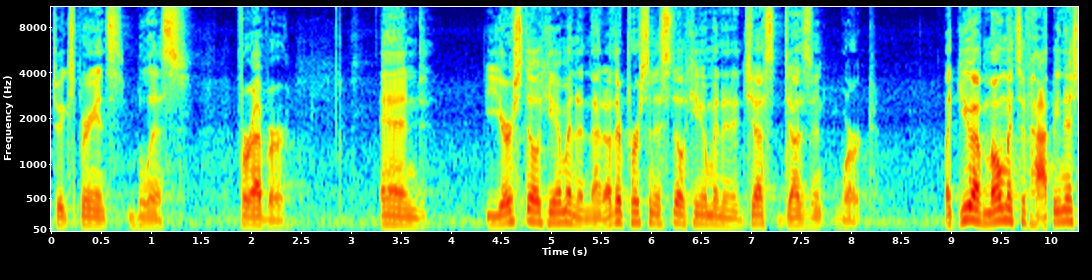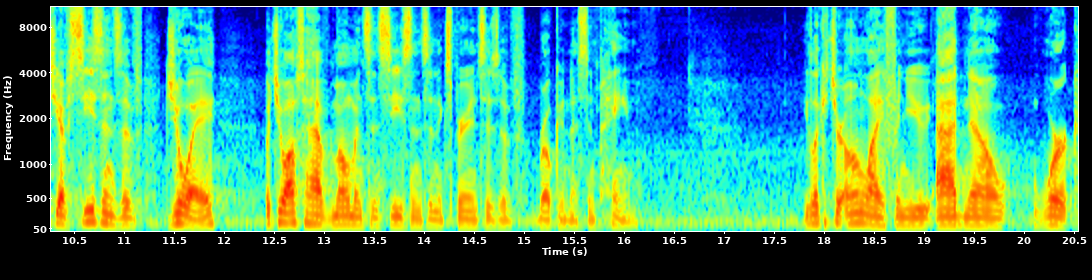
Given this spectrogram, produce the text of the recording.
to experience bliss forever. And you're still human, and that other person is still human, and it just doesn't work. Like you have moments of happiness, you have seasons of joy, but you also have moments and seasons and experiences of brokenness and pain. You look at your own life and you add now work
